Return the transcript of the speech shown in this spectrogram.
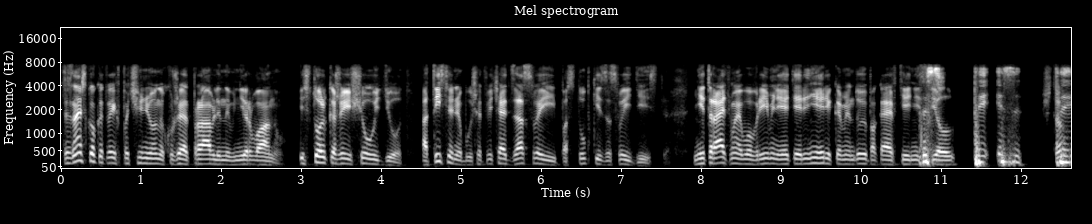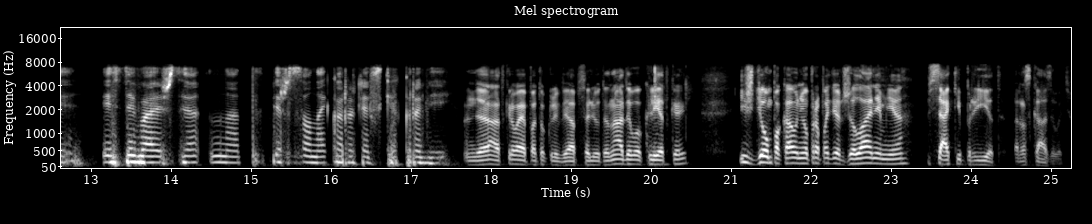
Ты знаешь, сколько твоих подчиненных уже отправлены в Нирвану? И столько же еще уйдет. А ты сегодня будешь отвечать за свои поступки и за свои действия. Не трать моего времени, я тебе не рекомендую, пока я в тебе не сделал... Ты из... Что? Ты Издеваешься над персоной королевских кровей. Да, открывая поток любви абсолютно над его клеткой. И ждем, пока у него пропадет желание мне всякий бред рассказывать.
